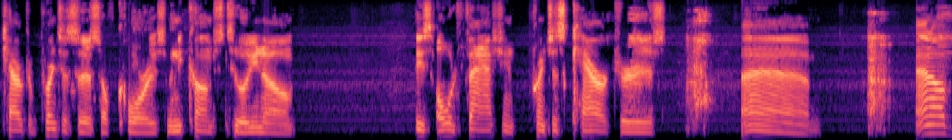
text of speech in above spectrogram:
character princesses, of course, when it comes to you know these old-fashioned princess characters. Um, and of,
